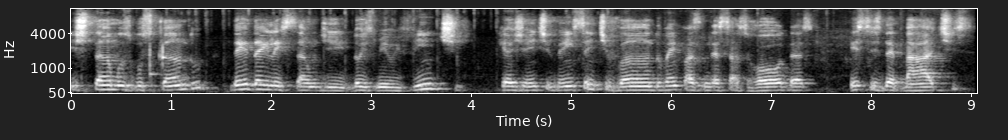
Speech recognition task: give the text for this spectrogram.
estamos buscando, desde a eleição de 2020, que a gente vem incentivando, vem fazendo essas rodas, esses debates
